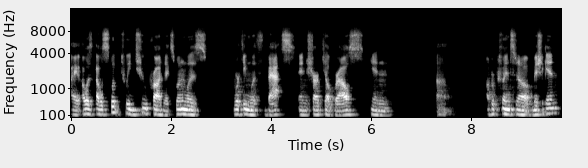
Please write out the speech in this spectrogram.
I, I was I was split between two projects. One was working with bats and sharp-tailed grouse in uh, Upper Peninsula of Michigan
